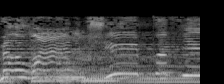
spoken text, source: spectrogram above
mellow wine and cheap perfume.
